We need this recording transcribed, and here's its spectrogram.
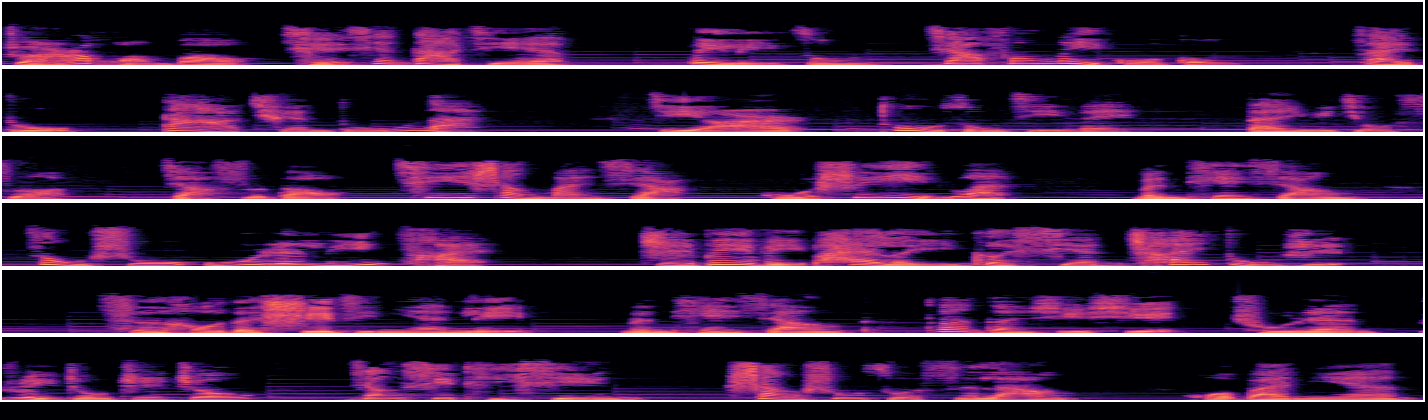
转而谎报前线大捷，被李宗加封魏国公，再度大权独揽。继而杜宗即位，耽于酒色，贾似道欺上瞒下，国事易乱。文天祥奏书无人理睬，只被委派了一个闲差度日。此后的十几年里。文天祥断断续续出任瑞州知州、江西提刑、尚书左司郎，或半年，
